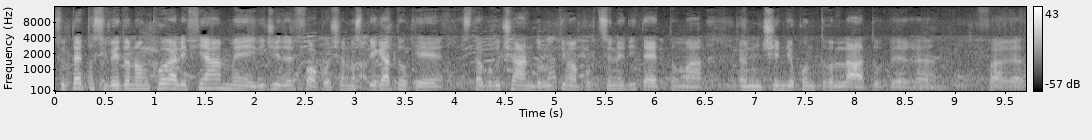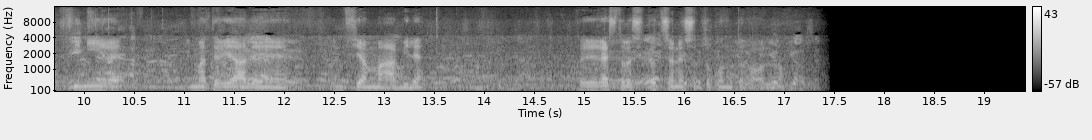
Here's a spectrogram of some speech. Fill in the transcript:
Sul tetto si vedono ancora le fiamme, i vigili del fuoco ci hanno spiegato che sta bruciando l'ultima porzione di tetto ma è un incendio controllato per eh, far finire il materiale infiammabile. Per il resto la situazione è sotto controllo.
